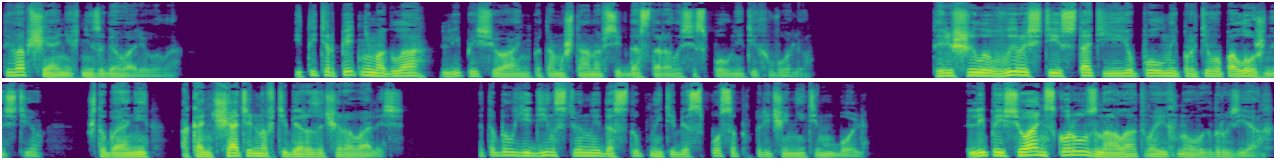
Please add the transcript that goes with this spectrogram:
Ты вообще о них не заговаривала. И ты терпеть не могла Липой Сюань, потому что она всегда старалась исполнить их волю. Ты решила вырасти и стать ее полной противоположностью, чтобы они окончательно в тебе разочаровались. Это был единственный доступный тебе способ причинить им боль. Липа и Сюань скоро узнала о твоих новых друзьях.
